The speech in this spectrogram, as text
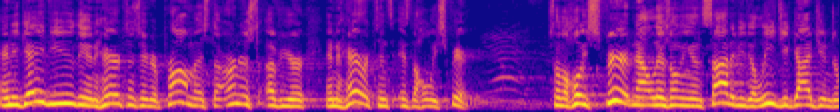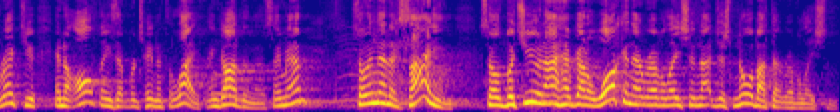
and He gave you the inheritance of your promise. The earnest of your inheritance is the Holy Spirit. So the Holy Spirit now lives on the inside of you to lead you, guide you, and direct you into all things that pertain to life and godliness. Amen? So isn't that exciting? So, but you and I have got to walk in that revelation, not just know about that revelation.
